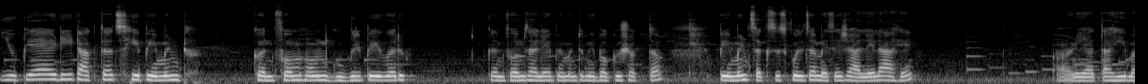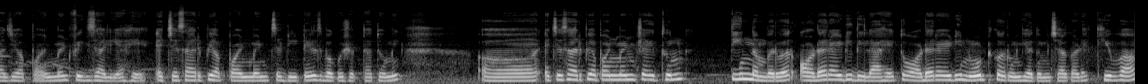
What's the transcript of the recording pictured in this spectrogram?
U P I I D टाकताच हे पेमेंट कन्फर्म होऊन गुगल पेवर कन्फर्म झाले आहे पेमेंट तुम्ही बघू शकता. पेमेंट सक्सेसफुलचा मेसेज आलेला आहे. आणि आता ही माझी अपॉइंटमेंट फिक्स झाली आहे. एच एस आर पी अपॉइंटमेंटचे डिटेल्स बघू शकता तुम्ही. एच एस आर पी अपॉइंटमेंटच्या इथून तीन नंबरवर ऑर्डर आय डी दिला आहे. तो ऑर्डर आय डी नोट करून घ्या तुमच्याकडे किंवा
